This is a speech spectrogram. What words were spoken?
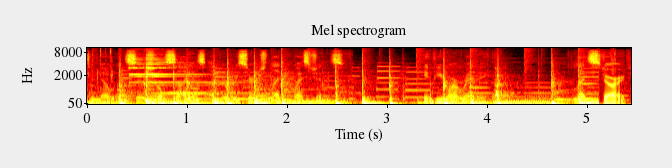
to know in social science under research-led questions. If you are ready, let's start.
